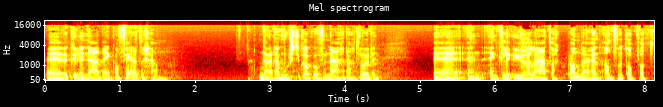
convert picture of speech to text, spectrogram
we kunnen nadenken om verder te gaan. Nou, daar moest natuurlijk ook over nagedacht worden. Uh, en enkele uren later kwam daar een antwoord op wat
